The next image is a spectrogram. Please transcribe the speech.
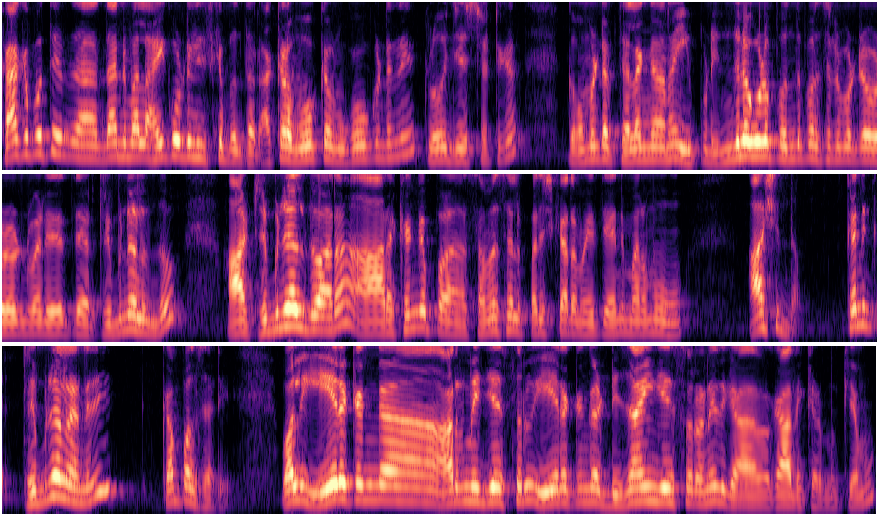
కాకపోతే దా- దాన్ని మళ్ళీ హైకోర్టు తీసుకెళ్తారు. అక్కడ ఓక పోకుండానే క్లోజ్ చేసినట్టుగా గవర్నమెంట్ ఆఫ్ తెలంగాణ ఇప్పుడు ఇందులో కూడా పొందుపరచినటువంటి ఏదైతే ట్రిబ్యునల్ ఉందో ఆ ట్రిబ్యునల్ ద్వారా ఆ రకంగా సమస్యలు సమస్యల పరిష్కారం అయితే అని మనము ఆశిద్దాం. కానీ ట్రిబ్యునల్ అనేది కంపల్సరీ. వాళ్ళు ఏ రకంగా ఆర్గనైజ్ చేస్తారు ఏ రకంగా డిజైన్ చేస్తారు అనేది కాదు ఇక్కడ ముఖ్యము.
